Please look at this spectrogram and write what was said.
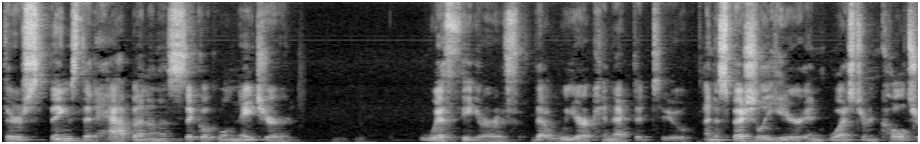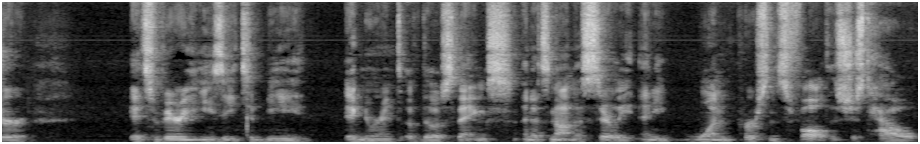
there's things that happen on a cyclical nature with the earth that we are connected to. And especially here in Western culture, it's very easy to be ignorant of those things. And it's not necessarily any one person's fault. It's just how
